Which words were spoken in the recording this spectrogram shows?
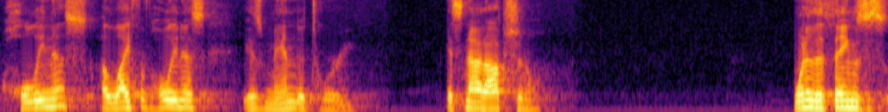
holiness, a life of holiness, is mandatory, it's not optional. One of the things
